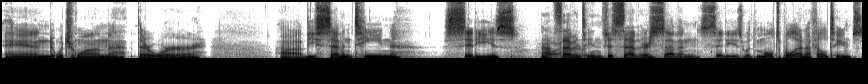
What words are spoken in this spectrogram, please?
And which one? There were uh, the 17 cities. Not Oh, I seventeen, just seven. There's seven cities with multiple NFL teams,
